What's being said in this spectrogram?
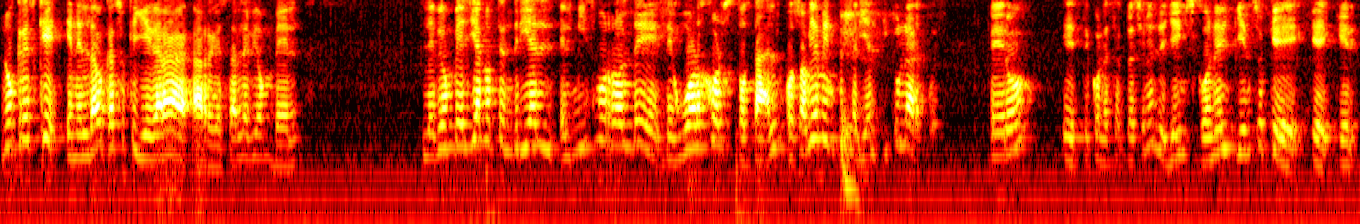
¿No crees que en el dado caso que llegara a regresar Le'Veon Bell, Le'Veon Bell ya no tendría el, el mismo rol de, de, Warhorse total? O sea, obviamente sería el titular, pues, pero este, con las actuaciones de James Conner pienso que, que, que,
